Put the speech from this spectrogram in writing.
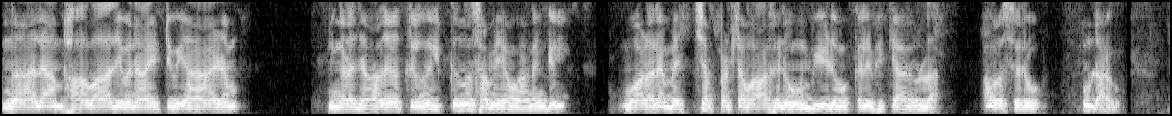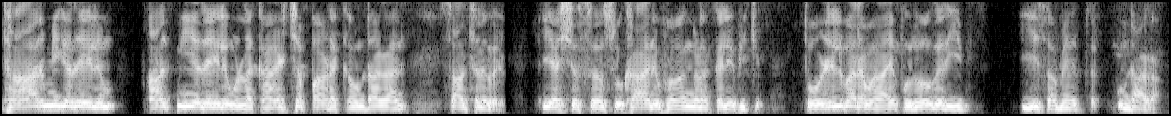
നാലാം ഭാവാധിപനായിട്ട് വ്യാഴം നിങ്ങളുടെ ജാതകത്തിൽ നിൽക്കുന്ന സമയമാണെങ്കിൽ വളരെ മെച്ചപ്പെട്ട വാഹനവും വീടും ഒക്കെ ലഭിക്കാനുള്ള അവസരവും ഉണ്ടാകും. ധാർമ്മികതയിലും ആത്മീയതയിലുമുള്ള കാഴ്ചപ്പാടൊക്കെ ഉണ്ടാകാൻ സാധ്യത വരും. യശസ് സുഖാനുഭവങ്ങളൊക്കെ ലഭിക്കും. തൊഴിൽപരമായ പുരോഗതിയും ഈ സമയത്ത് ഉണ്ടാകാം.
